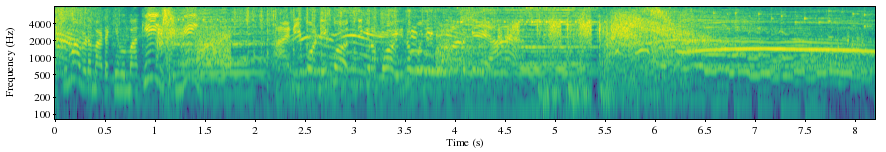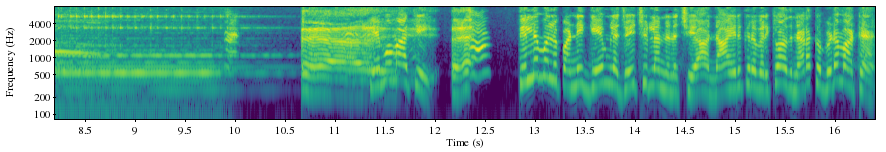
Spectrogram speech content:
சும்மா விட டிங் ஆ, நீ போ நீ போ சீக்கிரம் போ. இன்னும் கொஞ்சம் தூரம் இருக்கே. தில்லுமுல்லு பண்ணி கேம்ல ஜெயிச்சிடலாம் நினைச்சியா? நான் இருக்கிற வரைக்கும் அது நடக்க விட மாட்டேன்.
